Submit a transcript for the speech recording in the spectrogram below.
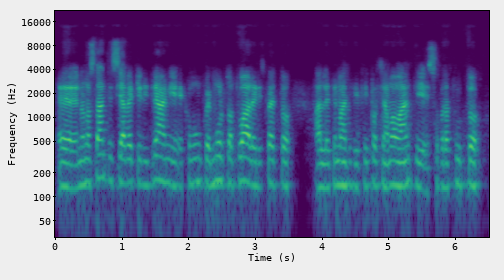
eh, nonostante sia vecchio di tre anni è comunque molto attuale rispetto alle tematiche che portiamo avanti e soprattutto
